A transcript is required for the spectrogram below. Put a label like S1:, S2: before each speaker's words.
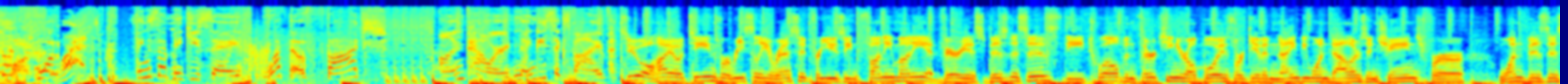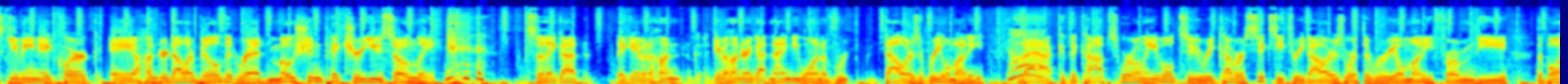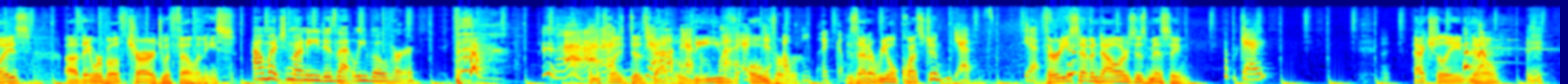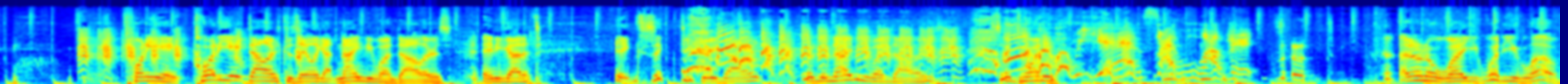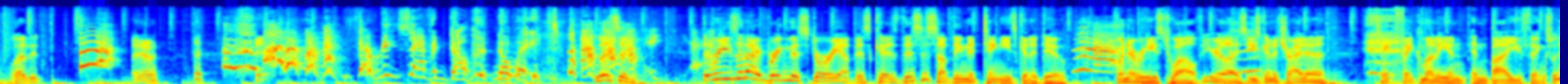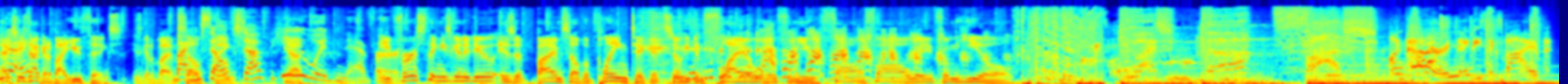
S1: What? Things that make you say, what the Fotsch? On Power 96.5.
S2: Two Ohio teens were recently arrested for using funny money at various businesses. The 12 and 13 year old boys were given $91 in change for one business giving a clerk a $100 bill that read motion picture use only. so they got they gave it a hundred gave a hundred and got 91 of r- dollars of real money back. The cops were only able to recover $63 worth of real money from the the boys. Uh, they were both charged with felonies.
S3: How much money does that leave over?
S2: How much money does that leave over? Is that a real question?
S3: Yes. Yes.
S2: Thirty-seven dollars is missing.
S3: Okay.
S2: Actually, no. Twenty-eight. Twenty-eight dollars because they only got ninety-one dollars, and you got to take sixty-three dollars from the ninety-one dollars. So oh, twenty.
S3: Oh, yes. I love it.
S2: I don't know why. You, what do you love? What? It, I don't.
S3: $37. No, wait.
S2: Listen. The reason I bring this story up is because this is something that Tingy's going to do whenever he's 12. You realize he's going to try to take fake money and, and buy you things. Actually, he's not going to buy you things. He's going to buy himself
S3: By himself
S2: things.
S3: stuff? He
S2: Yeah.
S3: would never.
S2: The first thing he's going to do is uh, buy himself a plane ticket so he can fly away from you. Fall, fall away from heel.
S1: What the Fotsch? On Power 96.5.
